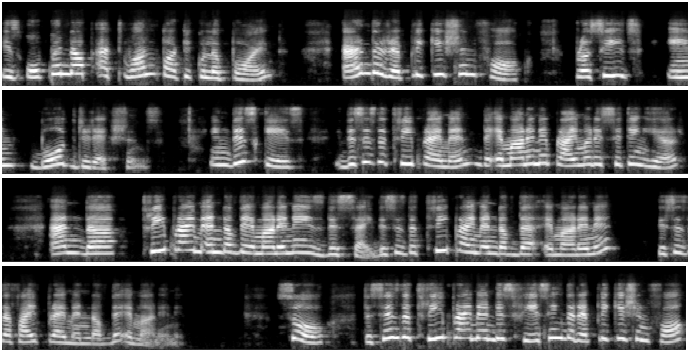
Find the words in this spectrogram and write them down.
is opened up at one particular point and the replication fork proceeds in both directions. In this case, this is the 3' end. The mRNA primer is sitting here and the 3' end of the mRNA is this side. This is the 3' end of the mRNA. This is the 5 prime end of the mRNA. So the, since the 3 prime end is facing the replication fork,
